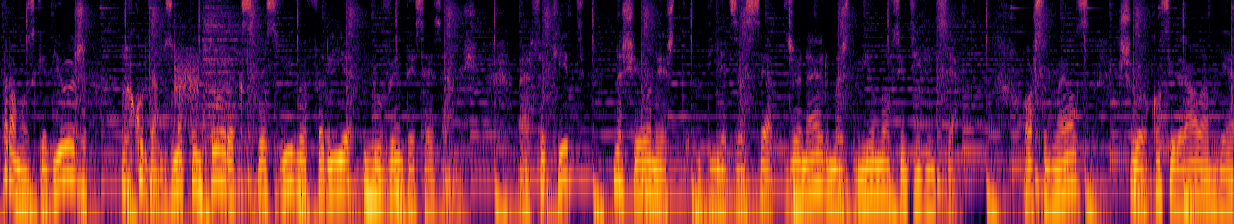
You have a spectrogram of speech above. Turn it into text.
Para a música de hoje, recordamos uma cantora que, se fosse viva, faria 96 anos. Eartha Kitt nasceu neste dia 17 de janeiro, mas de 1927. Orson Welles chegou a considerá-la a mulher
